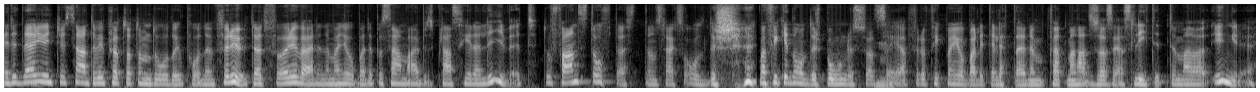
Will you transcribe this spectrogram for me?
Nej, det där är ju intressant, det har vi pratat om då och då i podden förut, att förr i världen när man jobbade på samma arbetsplats hela livet, då fanns det oftast någon slags ålders... Man fick en åldersbonus så att mm. säga, för då fick man jobba lite lättare för att man hade så att säga slitit när man var yngre.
